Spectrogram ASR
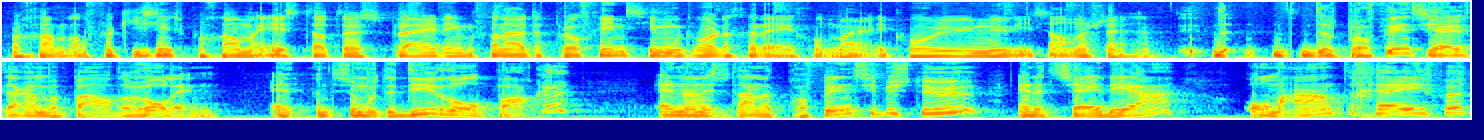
programma of verkiezingsprogramma is dat de spreiding vanuit de provincie moet worden geregeld. Maar ik hoor u nu iets anders zeggen. De, de provincie heeft daar een bepaalde rol in. En ze moeten die rol pakken. En dan is het aan het provinciebestuur en het CDA om aan te geven,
